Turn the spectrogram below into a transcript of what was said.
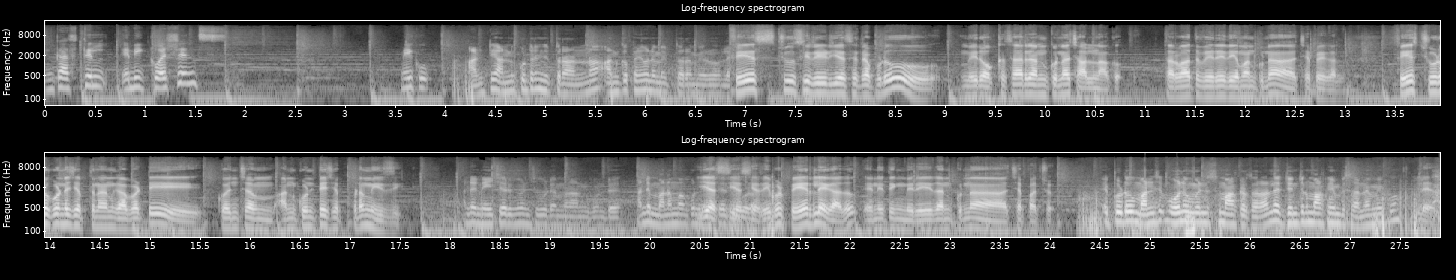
ఇంకా స్టిల్ ఎనీ క్వశ్చన్స్ మీకు? అంటే అనుకుంటేనే చెప్తారా అన్న? అనుకోపోయినా కూడా చెప్తారా మీరు? ఫేస్ చూసి రీడ్ చేసేటప్పుడు మీరు ఒక్కసారి అనుకున్నా చాలు నాకు. తర్వాత వేరేది ఏమనుకున్నా చెప్పేయగలను. ఫేస్ చూడకుండా చెప్తున్నాను కాబట్టి కొంచెం అనుకుంటే చెప్పడం ఈజీ. అంటే నేచర్ గురించి కూడా ఏమైనా అనుకుంటే? అంటే మనం అనుకున్న ఎస్ ఎస్. ఎస్ ఇప్పుడు పేర్లే కాదు. ఎనీథింగ్ మీరు ఏదనుకున్నా చెప్పచ్చు. ఇప్పుడు మనిషి ఓన్లీ మనిషి మాట్లాడతారా? లేదా జంతువులు వినిపిస్తారా మీకు? లేదు.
